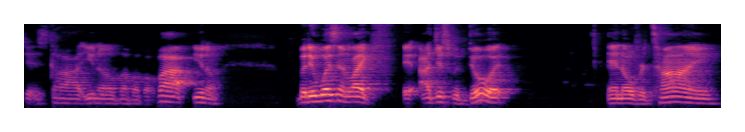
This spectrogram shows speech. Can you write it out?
just God, you know, blah blah blah blah, you know. But it wasn't like I just would do it, and over time,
